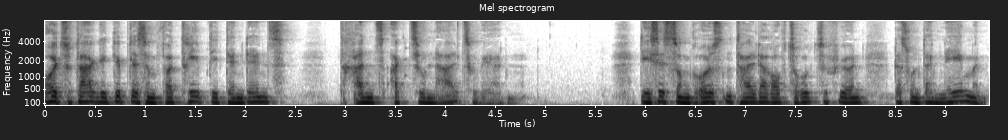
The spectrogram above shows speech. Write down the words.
Heutzutage gibt es im Vertrieb die Tendenz, transaktional zu werden. Dies ist zum größten Teil darauf zurückzuführen, dass Unternehmen,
